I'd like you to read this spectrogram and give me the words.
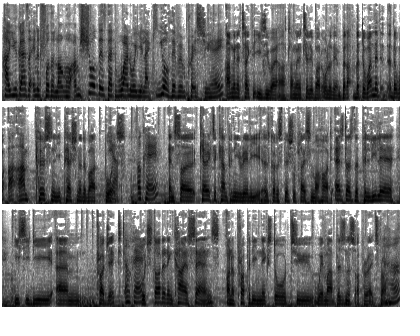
how you guys are in it for the long haul. I'm sure there's that one where you're like, yo, they've impressed you, hey? I'm going to take the easy way out. I'm going to tell you about all of them. But but the one that the one, I, I'm personally passionate about boys. Yeah. Okay. And so Character Company really has got a special place in my heart, as does the Pelile ECD um, project, Okay. which started in Kya Sands on a property next door to where my business operates from Uh-huh.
